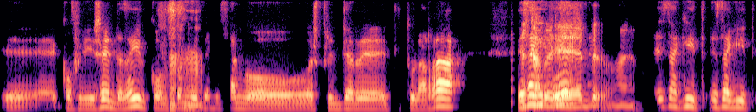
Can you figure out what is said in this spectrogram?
eh, Kofidisen, ez dakit konsoni den izango sprinter titularra. Ez dakit, eh, ez dakit, ez dakit,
